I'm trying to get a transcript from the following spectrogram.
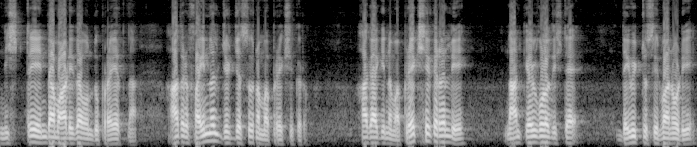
ನಿಷ್ಠೆಯಿಂದ ಮಾಡಿದ ಒಂದು ಪ್ರಯತ್ನ. ಆದರೆ ಫೈನಲ್ ಜಡ್ಜಸ್ಸು ನಮ್ಮ ಪ್ರೇಕ್ಷಕರು. ಹಾಗಾಗಿ ನಮ್ಮ ಪ್ರೇಕ್ಷಕರಲ್ಲಿ ನಾನು ಕೇಳ್ಕೊಳ್ಳೋದಿಷ್ಟೇ, ದಯವಿಟ್ಟು ಸಿನಿಮಾ ನೋಡಿ,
